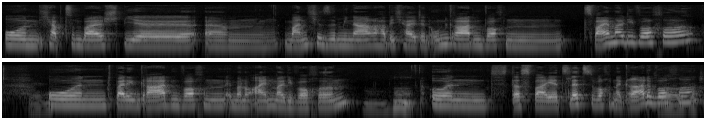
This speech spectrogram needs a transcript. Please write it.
Und ich habe zum Beispiel ähm, manche Seminare habe ich halt in ungeraden Wochen zweimal die Woche und bei den geraden Wochen immer nur einmal die Woche. Und das war jetzt letzte Woche eine gerade Woche. Gott.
